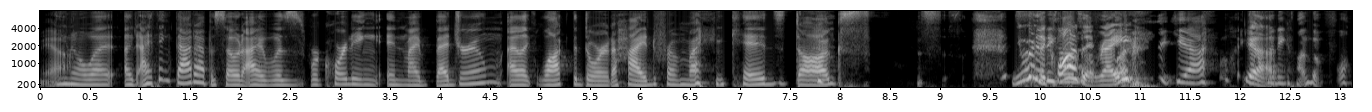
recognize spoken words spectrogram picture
Yeah. You know what? I, I, think that episode I was recording in my bedroom. I like locked the door to hide from my kids, dogs. You were in the closet, the right? yeah. Like yeah. Sitting on the floor.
